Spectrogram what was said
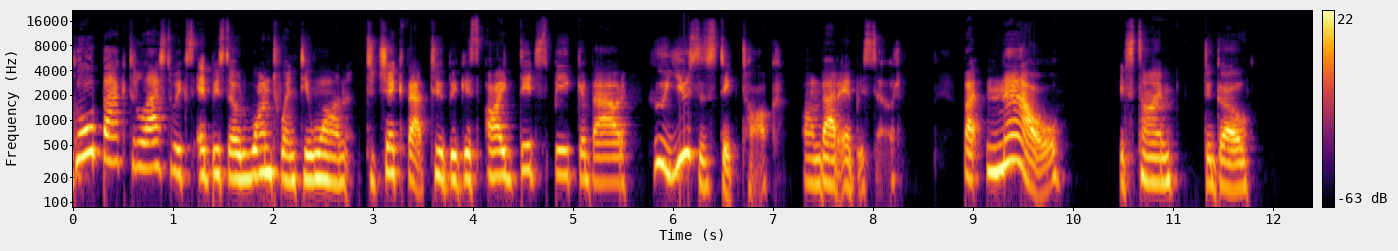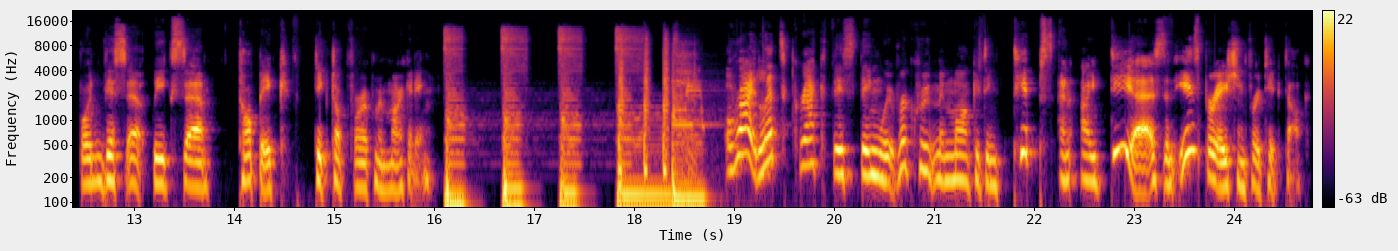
go back to last week's episode 121 to check that too, because I did speak about who uses TikTok on that episode. But now it's time to go for this uh, week's uh, topic TikTok for marketing. All right, let's crack this thing with recruitment marketing tips and ideas and inspiration for TikTok.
